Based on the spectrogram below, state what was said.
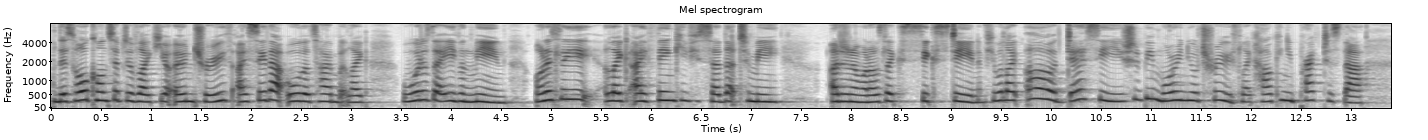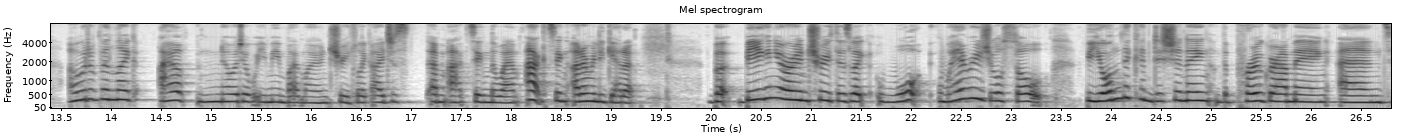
This whole concept of like your own truth, I say that all the time, but like, what does that even mean? Honestly, like, I think if you said that to me, I don't know, when I was like 16, if you were like, oh, Dessi, you should be more in your truth, like, how can you practice that? I would have been like, I have no idea what you mean by my own truth. Like, I just am acting the way I'm acting. I don't really get it. But being in your own truth is like, what, where is your soul? Beyond the conditioning, the programming, and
